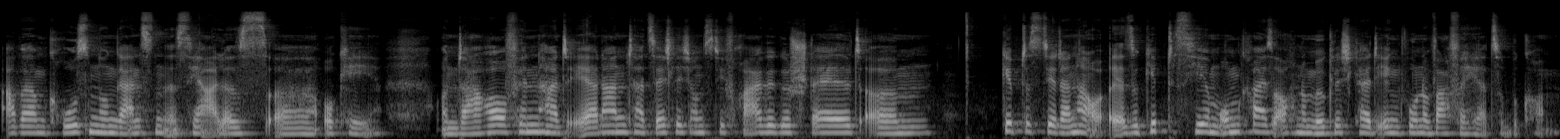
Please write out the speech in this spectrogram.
aber im Großen und Ganzen ist ja alles äh, okay. Und daraufhin hat er dann tatsächlich uns die Frage gestellt, ähm, gibt es dir dann, also gibt es hier im Umkreis auch eine Möglichkeit, irgendwo eine Waffe herzubekommen?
